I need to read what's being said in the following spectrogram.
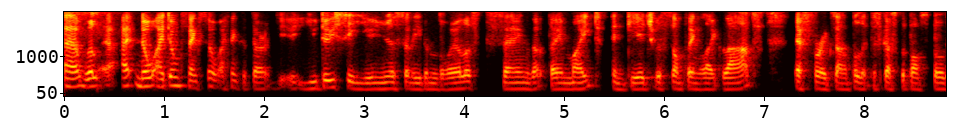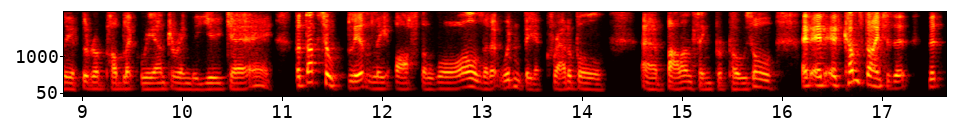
Uh, well, I, no, I don't think so. I think that there you do see unionists and even loyalists saying that they might engage with something like that if, for example, it discussed the possibility of the Republic re-entering the UK. But that's so blatantly off the wall that it wouldn't be a credible uh, balancing proposal. It, it comes down to the, the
